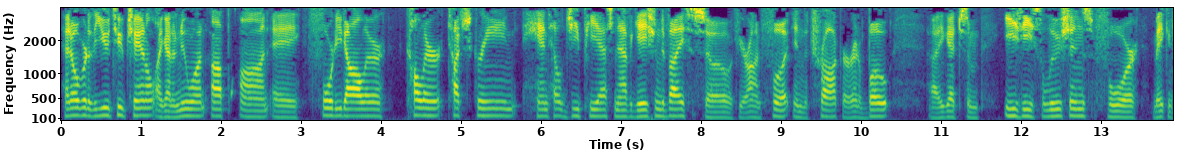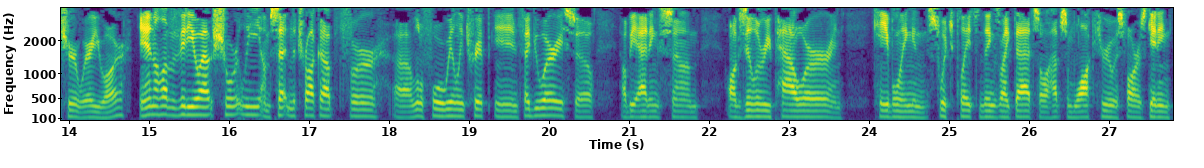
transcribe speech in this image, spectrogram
Head over to the YouTube channel. I got a new one up on a $40 color touchscreen handheld GPS navigation device. So if you're on foot in the truck or in a boat, uh, you got some easy solutions for making sure where you are. And I'll have a video out shortly. I'm setting the truck up for uh, a little four wheeling trip in February. So I'll be adding some auxiliary power and cabling and switch plates and things like that. So I'll have some walkthrough as far as getting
